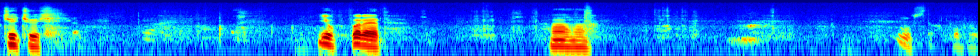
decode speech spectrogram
чуть-чуть. І вперед. Ага. Ну, встав, попробуй.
